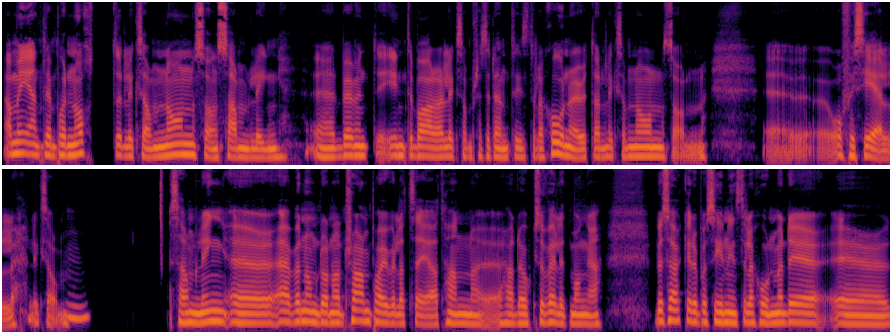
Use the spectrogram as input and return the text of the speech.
ja men egentligen på något, liksom, någon sån samling. Eh, det behöver inte, inte bara liksom presidentinstallationer utan liksom någon sån eh, officiell liksom, mm samling. Eh, även om Donald Trump har ju velat säga att han eh, hade också väldigt många besökare på sin installation. Men det, eh,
